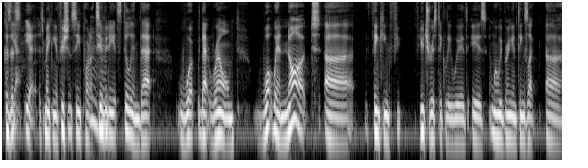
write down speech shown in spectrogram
because it's yeah. it's making efficiency, productivity. It's still in that wo- that realm. What we're not uh, thinking fu- futuristically with is when we bring in things like uh,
